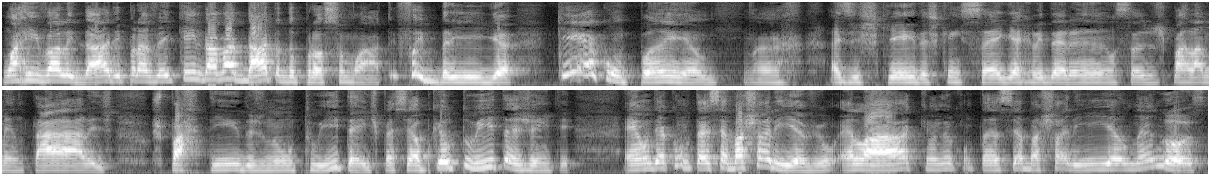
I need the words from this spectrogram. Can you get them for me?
uma rivalidade para ver quem dava a data do próximo ato. E foi briga. Quem acompanha né, as esquerdas, quem segue as lideranças, os parlamentares, os partidos no Twitter, em especial, porque o Twitter, gente, é onde acontece a baixaria, viu? É lá que onde acontece a baixaria, o negócio.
